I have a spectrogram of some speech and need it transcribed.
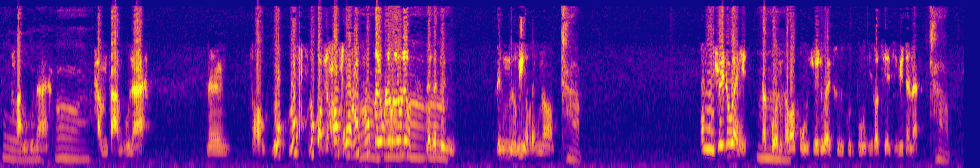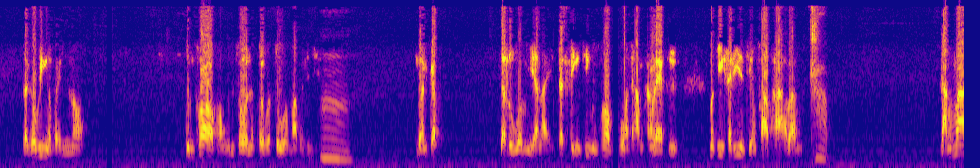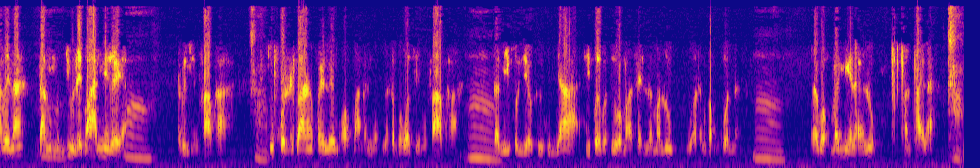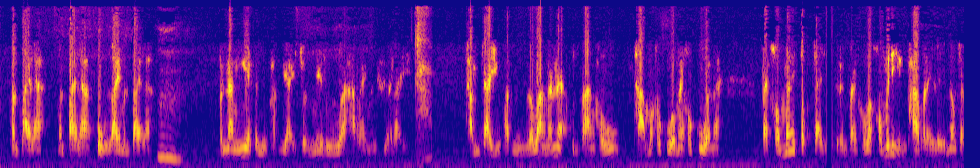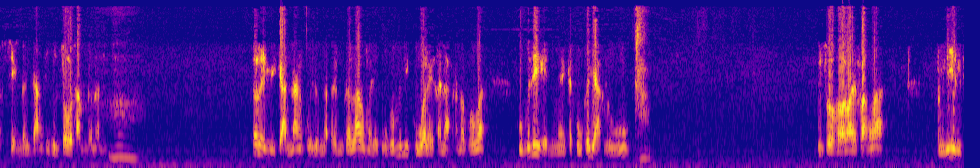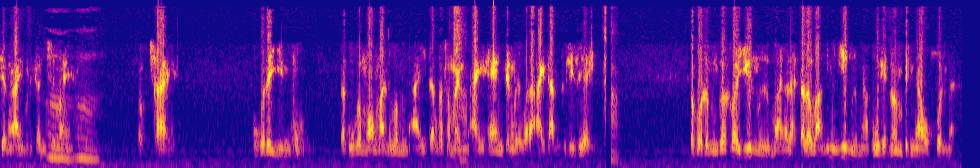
โอ้ฟังกูนะอ๋อทำตามกูนะหนึ่งสองลุกลุกลุกออกจากห้องกูลุกลุกเร็วเร็วเร็วเร็วแล้วก็ดึง ดึงมือวิ่งออกไปข้างนอกครับปู่ช่วยด้วยอืมตะโกนคำว่าปู่ช่วยด้วยคือคุณปู่ที่เขาเสียชีวิตนะนะครับแล้วก็วิ่งออกไปข้างนอก คุณพ่อของคุณโซ่เนี่ยเปิดประตูออกมาพอดีอืมเหมือนกับ จะรู้ว่ามีอะไร แต่สิ่งที่คุณพ่อผมมาถามครั้งแรกคือ เมื่อกี้ใครได้ยินเสียงฟ้าผ่าบ้างครับ ดังมากเลยนะ ดังเหมือนอยู่ในบ้านนี่เลยอะอ๋อแต่เป็นเสียงฟ้าผ่าครับทุกคนในบ้านค่อยๆเริ่มออกมากันหมดแล้วก็บอกว่าเสียงฟ้าผ่าอืมแต่มีคนเดียวคือคุณย่าที่เปิดประตูออกมาเสร็จแล้วมาลูบหัวทั้งสองคนนะอืมแล้วบอกไม่มีอะไรลูกมันไปแล้วครับมันไปแล้วมันไปแล้วปู่ไล่มันไปแล้ว อืมมันนั่งเงียบกันอยู่พักใหญ่จนไม่รู้ว่าอะไรมันคืออะไรครับทำใจอยู่พักหนึ่งระหว่างนั้นน่ะคุณปางเขาถามว่าเขากลัวไหมเขากลัวนะแต่เขาไม่ได้ตกใจเกินไปเพราะว่าเขาไม่ได้เห็นภาพอะไรเลย นอกจากเสียงดัง ๆ ที่คุณโต้ทำเท่านั้นอ๋อก็เลยมีการนั่งคุยกันว่าเออมึงก็เล่ามาเดี๋ยวกูก็ไม่ได้กลัวอะไรขนาดนั้นหรอกเพราะว่ากูไม่ได้เห็นไงแต่กูก็อยากรู้ครับคุณโซ่เขาเล่าให้ฟังว่ามึงได้ยินเสียงไอเหมือนกันใช่ไหมอืมบอกใช่ กูก็ได้ยินแต่กูก็มองมันว่ามึงไอ แต่ว่าทำไมมึงไอแห้งจังเลยเวลาไอดังขึ้นเรื่อยครับๆปรากฏว่ามึงก็ค่อยยื่นมือมานั่นแหละ แต่ระหว่างที่มึงยื่นมือมากูเห็นว่ามันเป็นเงาคนน่ะ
